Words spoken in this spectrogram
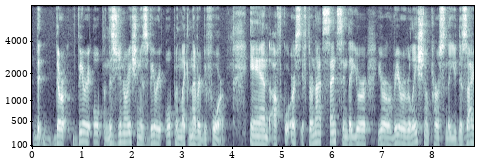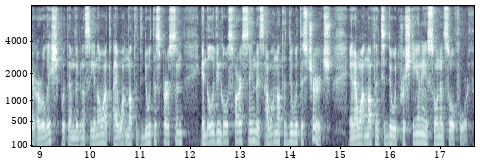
they're very open. This generation is very open like never before. And of course, if they're not sensing that you're you're a very relational person, that you desire a relationship with them, they're gonna say, you know what, I want nothing to do with this person. And they'll even go as far as saying this, I want nothing to do with this church, and I want nothing to do with Christianity, so on and so forth.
